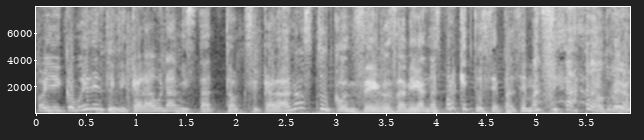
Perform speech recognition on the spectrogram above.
Oye, ¿cómo identificar a una amistad tóxica? Danos tus consejos, amiga. No es porque tú sepas demasiado, pero.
